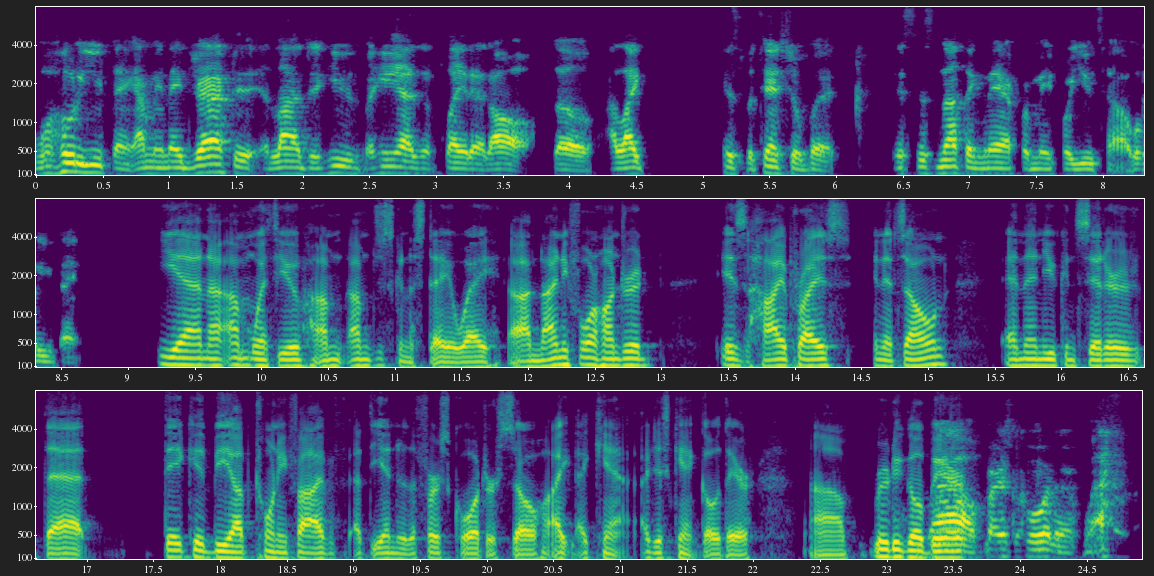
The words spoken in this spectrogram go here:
well, who do you think? I mean, they drafted Elijah Hughes, but he hasn't played at all. So I like his potential, but it's just nothing there for me for Utah. What do you think? Yeah, and I'm with you. I'm I'm just gonna stay away. Uh, 9,400 is high price in its own, and then you consider that they could be up 25 at the end of the first quarter. So I, I can't. I just can't go there. Uh, Rudy Gobert. Wow, first quarter. Wow.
